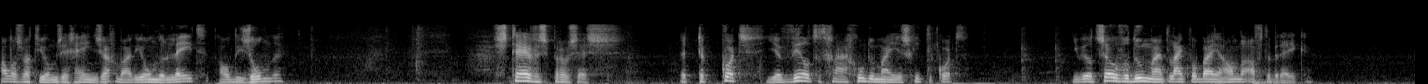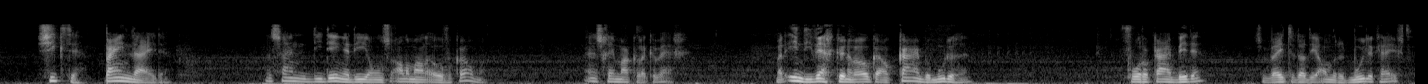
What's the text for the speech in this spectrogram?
Alles wat hij om zich heen zag, waar hij onder leed, al die zonden. Stervensproces. Het tekort. Je wilt het graag goed doen, maar je schiet tekort. Je wilt zoveel doen, maar het lijkt wel bij je handen af te breken. Ziekte, pijn lijden. Dat zijn die dingen die ons allemaal overkomen. En dat is geen makkelijke weg. Maar in die weg kunnen we ook elkaar bemoedigen. Voor elkaar bidden. We weten dat die ander het moeilijk heeft.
